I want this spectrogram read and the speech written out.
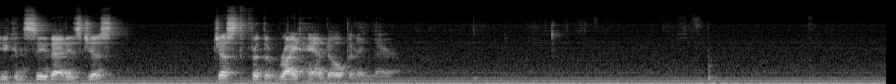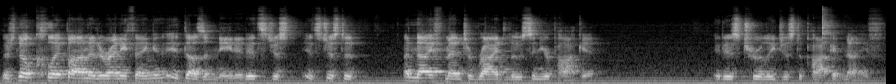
you can see that is just just for the right hand opening there. There's no clip on it or anything. It doesn't need it. It's just it's just a, a knife meant to ride loose in your pocket. It is truly just a pocket knife.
